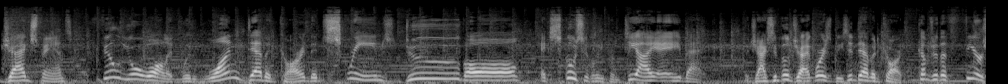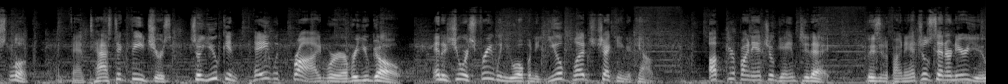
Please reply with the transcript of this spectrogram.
Jags fans, fill your wallet with one debit card that screams Duval exclusively from TIAA Bank. The Jacksonville Jaguars Visa debit card comes with a fierce look and fantastic features so you can pay with pride wherever you go. And it's yours free when you open a Yield Pledge checking account. Up your financial game today. Visit a financial center near you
